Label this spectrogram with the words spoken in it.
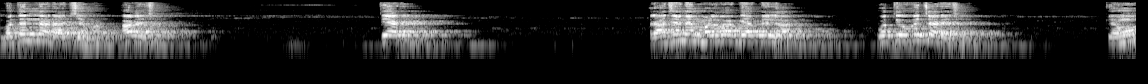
મદનના રાજ્યમાં આવે છે. ત્યારે રાજાને મળવા ગયા પહેલા પોતે વિચારે છે કે હું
